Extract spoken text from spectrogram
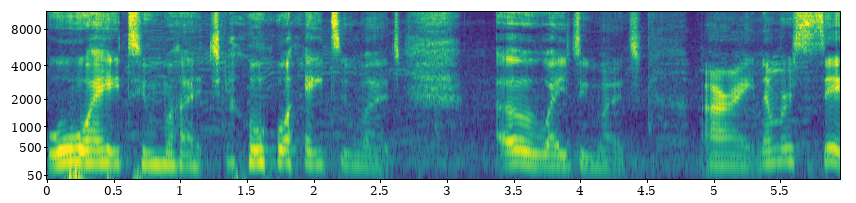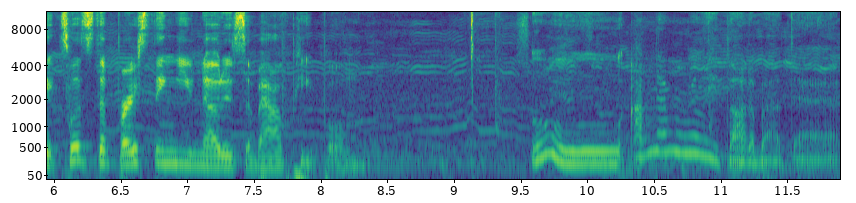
way too much. way too much. Oh, way too much. All right, number 6. What's the first thing you notice about people? Ooh, I've never really thought about that.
